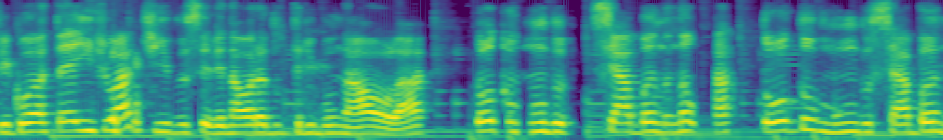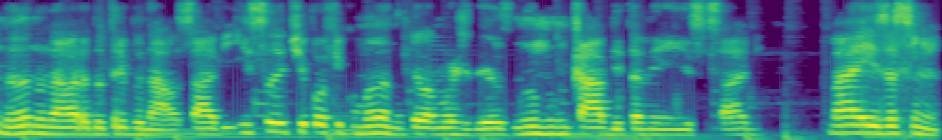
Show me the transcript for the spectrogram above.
Ficou até enjoativo você ver na hora do tribunal lá, todo mundo se abanando. Não, tá todo mundo se abanando na hora do tribunal, sabe? Isso, tipo, eu fico, mano, pelo amor de Deus, não, não cabe também isso, sabe? Mas, assim,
